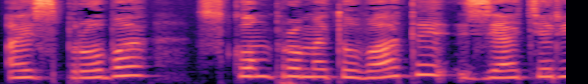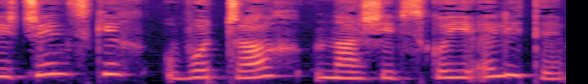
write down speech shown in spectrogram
а й спроба скомпрометувати зятя Річинських в очах нашівської еліти.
